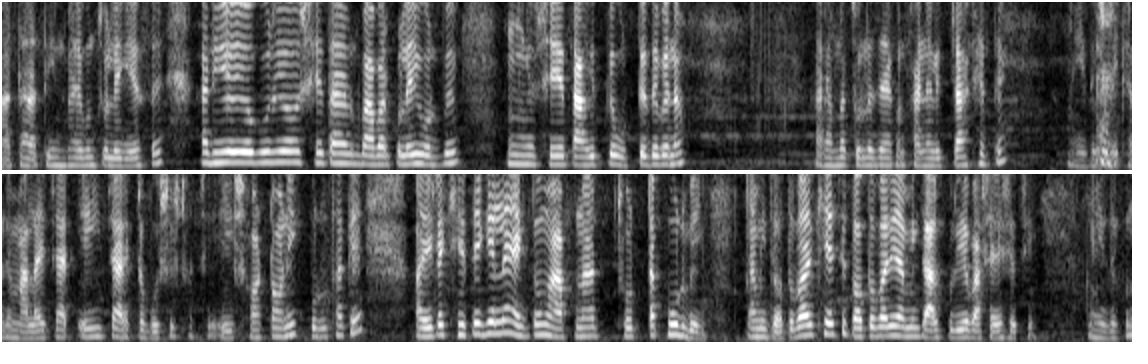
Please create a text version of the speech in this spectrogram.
আর তারা তিন ভাই বোন চলে গিয়েছে। আর ইয়ো বুড়িও, সে তার বাবার কোলেই উঠবে। সে তাহিদকে উঠতে দেবে না। আর আমরা চলে যাই এখন ফাইনালি চা খেতে। এই দেখুন, এখানে মালাই চা এই চার একটা বৈশিষ্ট্য আছে। এই শরটা অনেক পুরু থাকে। আর এটা খেতে গেলে একদম আপনার ঠোঁটটা পুড়বেই। আমি যতবার খেয়েছি, ততবারই আমি গাল পুড়িয়ে বাসায় এসেছি। এই দেখুন,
